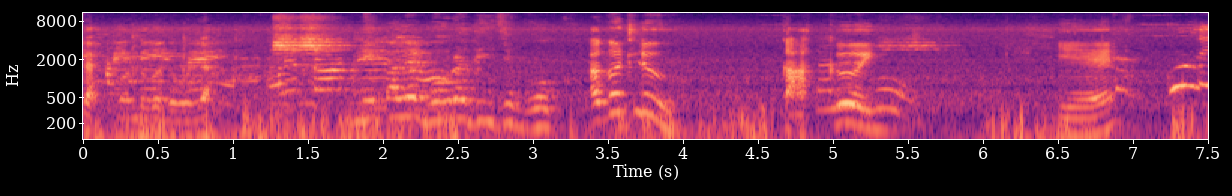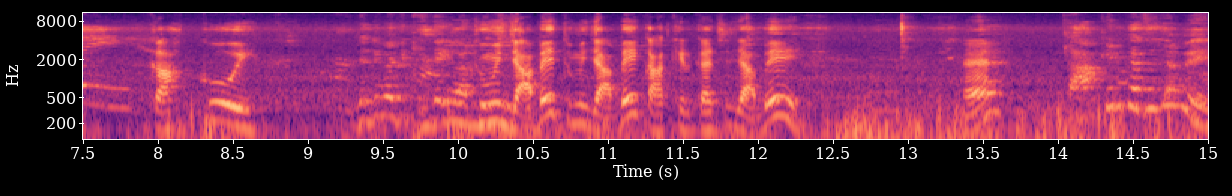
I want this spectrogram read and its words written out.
যা বন্ধ করে দেবো যা। নেপালের বউরা দিয়েছে ভোগ। আ গটলু কাকই। এ? কই কাকই। তুমি যাবে? তুমি যাবে? কাকের কাছে যাবে? হ্যাঁ? কাকের কাছে যাবে?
